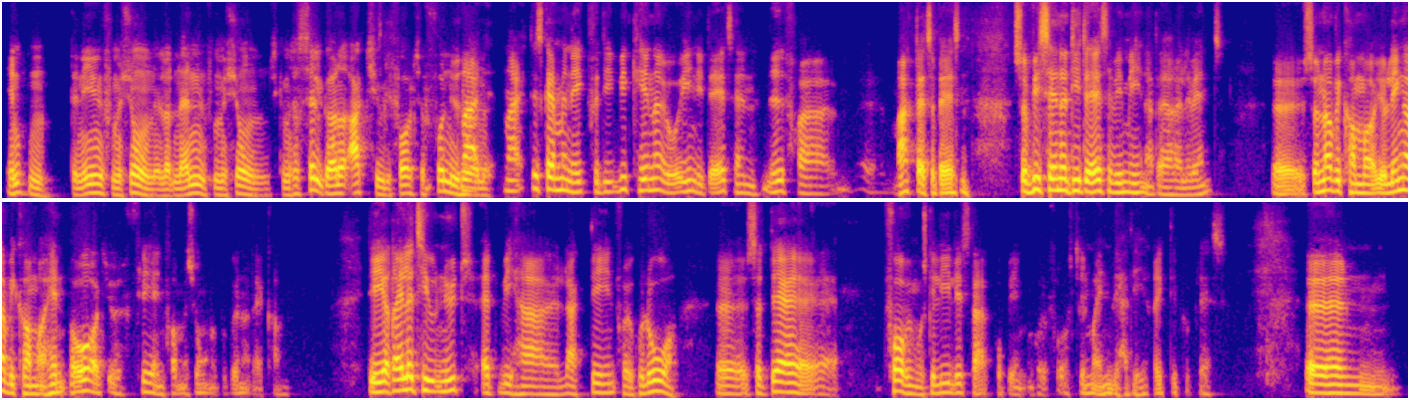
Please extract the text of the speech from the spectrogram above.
enten den ene information eller den anden information. Skal man så selv gøre noget aktivt i forhold til at få nyhederne? Nej, nej, det skal man ikke, fordi vi kender jo egentlig dataen ned fra øh, magtdatabasen, så vi sender de data, vi mener, der er relevant. Øh, så når vi kommer, jo længere vi kommer hen på året, jo flere informationer begynder der at komme. Det er relativt nyt, at vi har lagt det ind for økologer, øh, så der øh, får vi måske lige lidt startproblemer, kunne jeg forestille mig, inden vi har det rigtigt på plads. Øh,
